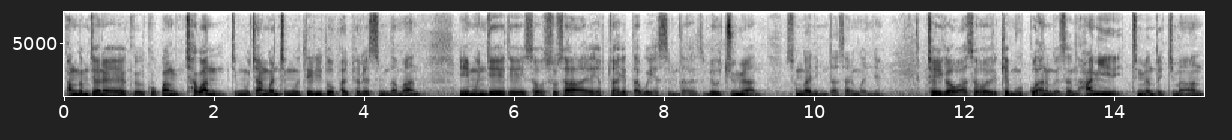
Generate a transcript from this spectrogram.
방금 전에 그 국방 차관 직무 장관 직무 대리도 발표를 했습니다만 이 문제에 대해서 수사에 협조하겠다고 했습니다. 그래서 매우 중요한 순간입니다, 사령관님. 저희가 와서 이렇게 묻고 하는 것은 항의 측면도 있지만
